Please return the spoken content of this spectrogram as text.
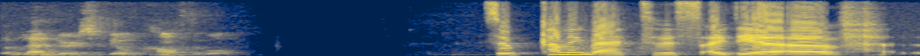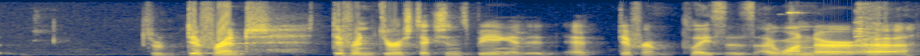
the lenders feel comfortable So coming back to this idea of sort of different, different jurisdictions being at, at different places, I wonder, uh,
